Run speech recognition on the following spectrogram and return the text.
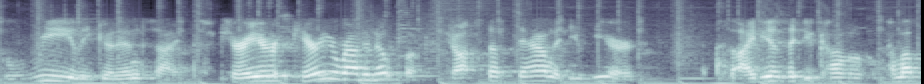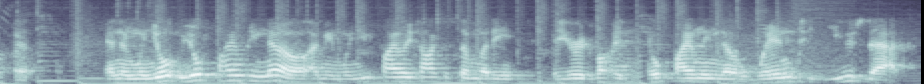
some really good insights. Carry, your, carry around a notebook, jot stuff down that you hear, the ideas that you come, come up with. And then when you'll, you'll finally know, I mean, when you finally talk to somebody that you're advising, you'll finally know when to use that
